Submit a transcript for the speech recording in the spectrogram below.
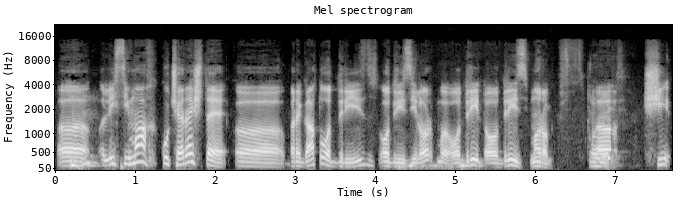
Uh, mhm. Lisimah cucerește uh, regatul Odriz, Odrizilor, mă, Odrid, Odriz, mă rog. Uh, și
